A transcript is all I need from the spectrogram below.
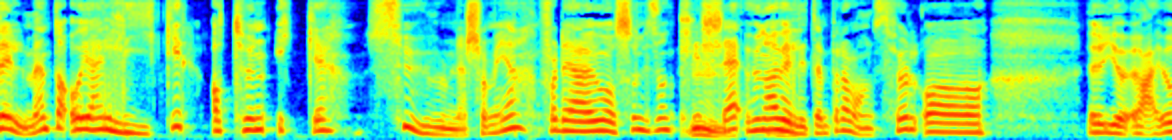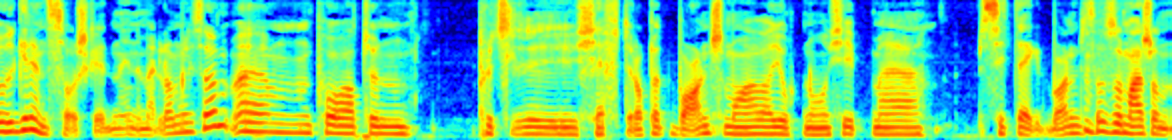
velment, da. Og jeg liker at hun ikke surner så mye, for det er jo også litt sånn klisjé. Hun er veldig temperamentsfull og er jo grenseoverskridende innimellom, liksom, på at hun plutselig kjefter opp et barn som har gjort noe kjipt med sitt eget barn, liksom, som er sånn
